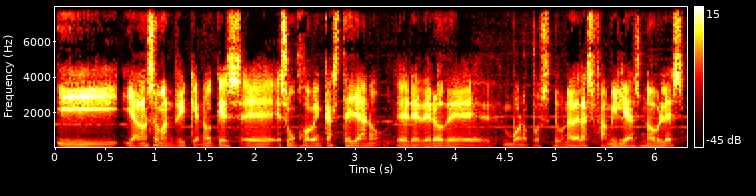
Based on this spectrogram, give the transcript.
y, y Alonso Manrique, ¿no? que es, eh, es un joven castellano, heredero de, bueno, pues de una de las familias nobles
